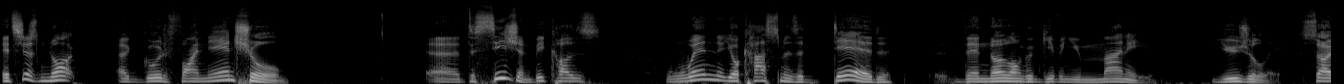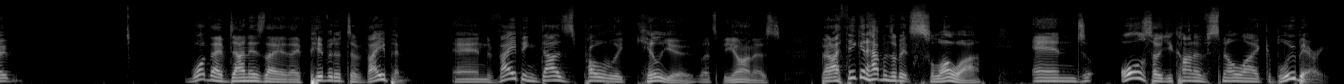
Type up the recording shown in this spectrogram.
It's just not a good financial uh, decision because when your customers are dead, they're no longer giving you money, usually. So, what they've done is they, they've pivoted to vaping. And vaping does probably kill you, let's be honest. But I think it happens a bit slower. And also, you kind of smell like blueberry.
